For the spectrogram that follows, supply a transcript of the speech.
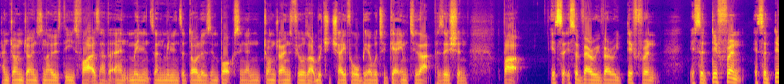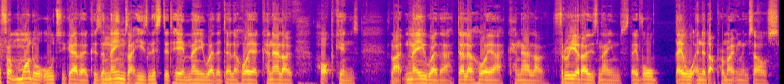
and Jon Jones knows these fighters have earned millions and millions of dollars in boxing, and Jon Jones feels like Richard Schaefer will be able to get him to that position. But it's a, it's a very very different it's a different it's a different model altogether because the names that he's listed here Mayweather, De La Hoya, Canelo, Hopkins, like Mayweather, De La Hoya, Canelo, three of those names they've all they all ended up promoting themselves.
